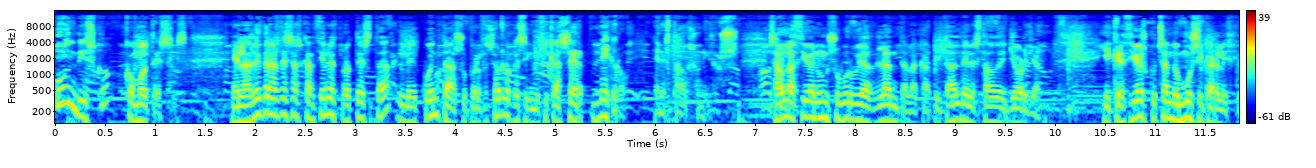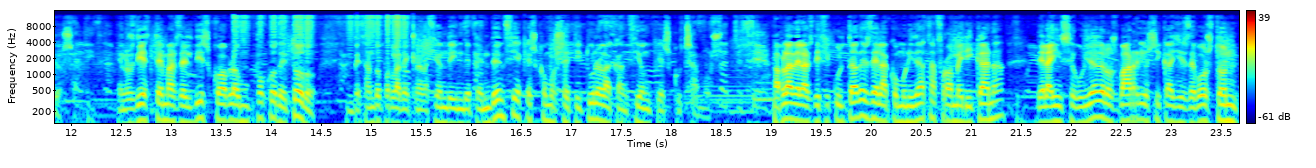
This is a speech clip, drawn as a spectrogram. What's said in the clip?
un disco como tesis. En las letras de esas canciones protesta, le cuenta a su profesor lo que significa ser negro en Estados Unidos. Sao nació en un suburbio de Atlanta, la capital del estado de Georgia, y creció escuchando música religiosa. En los diez temas del disco habla un poco de todo, empezando por la Declaración de Independencia, que es como se titula la canción que escuchamos. Habla de las dificultades de la comunidad afroamericana, de la inseguridad de los barrios y calles de Boston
